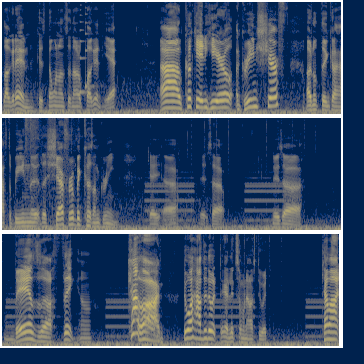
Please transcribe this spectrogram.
plug it in because no one else knows how to plug it in. Yeah. Uh, cooking here a green chef. I don't think I have to be in the, the chef room because I'm green. Okay, uh, there's a, there's a, There's a thing. Uh, come on! Do I have to do it? Okay, let someone else do it. Come on!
